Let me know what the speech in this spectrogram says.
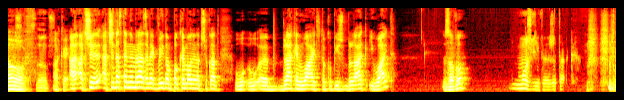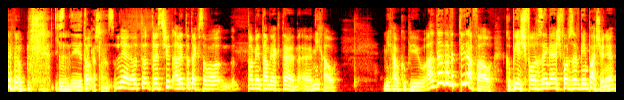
O, Dobrze. Okej, a, a, czy, a czy następnym razem, jak wyjdą Pokémony na przykład w, w, e, Black and White, to kupisz Black i White? Znowu? Możliwe, że tak. Istnieje To- taka szansa. Nie, no to, to jest świetne, ale to tak samo pamiętam jak ten, e, Michał. Michał kupił, a no, nawet ty Rafał, kupiłeś Forzę i miałeś Forzę w Game Passie, nie?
